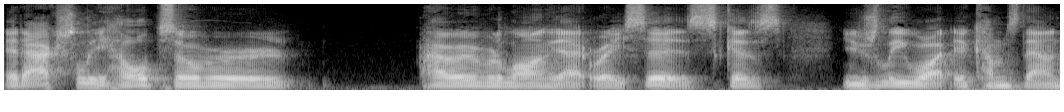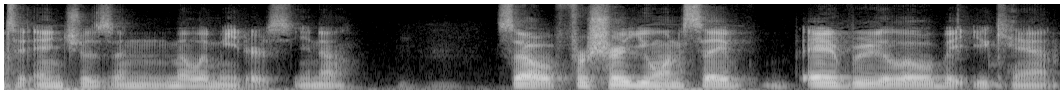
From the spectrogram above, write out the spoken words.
it actually helps over however long that race is because usually what it comes down to inches and millimeters you know? Mm-hmm. so for sure you want to save every little bit you can.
